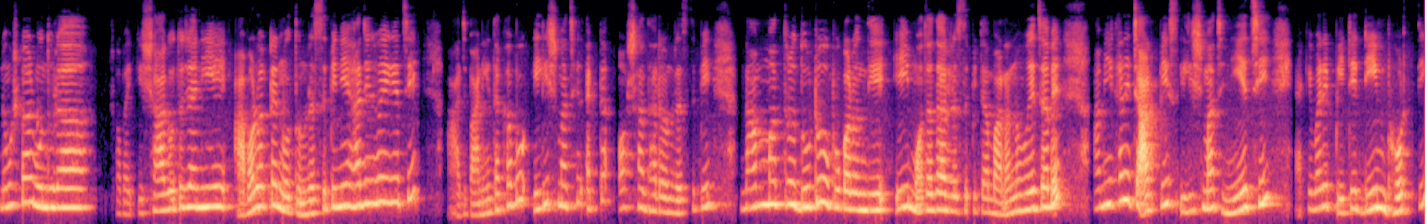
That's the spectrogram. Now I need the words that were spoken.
নমস্কার বন্ধুরা। সবাইকে স্বাগত জানিয়ে আবারও একটা নতুন রেসিপি নিয়ে হাজির হয়ে গেছি। আজ বানিয়ে দেখাবো ইলিশ মাছের একটা অসাধারণ রেসিপি নামমাত্র দুটো উপকরণ দিয়ে এই মজাদার রেসিপিটা বানানো হয়ে যাবে। আমি এখানে চার পিস ইলিশ মাছ নিয়েছি। একেবারে পেটে ডিম ভর্তি।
